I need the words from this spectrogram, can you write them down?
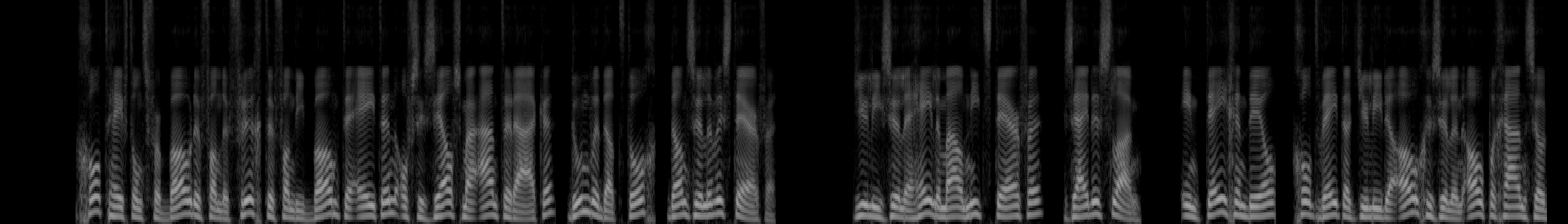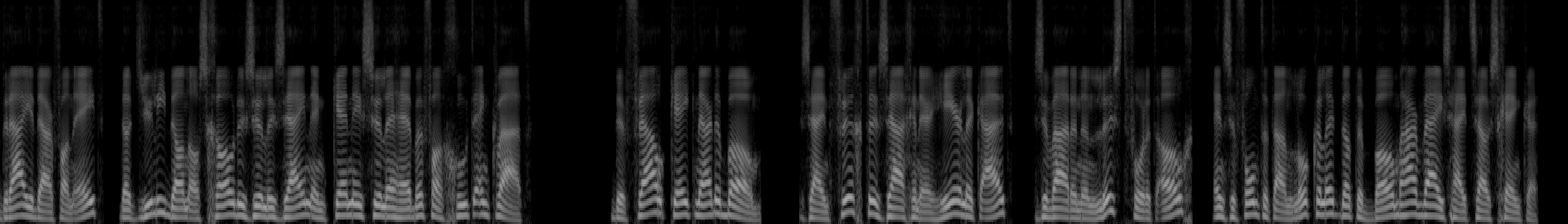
God heeft ons verboden van de vruchten van die boom te eten of ze zelfs maar aan te raken, doen we dat toch, dan zullen we sterven. Jullie zullen helemaal niet sterven, zei de slang. Integendeel, God weet dat jullie de ogen zullen opengaan zodra je daarvan eet, dat jullie dan als goden zullen zijn en kennis zullen hebben van goed en kwaad. De vrouw keek naar de boom. Zijn vruchten zagen er heerlijk uit, ze waren een lust voor het oog, en ze vond het aanlokkelijk dat de boom haar wijsheid zou schenken.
